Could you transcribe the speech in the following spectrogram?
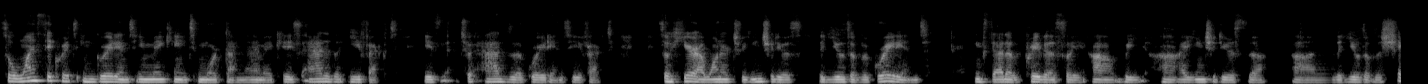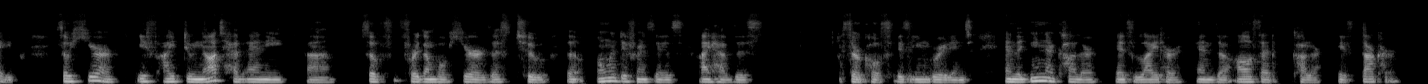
So one secret ingredient in making it more dynamic is add the effect, is to add the gradient effect. So here I wanted to introduce the use of a gradient instead of previously uh, we uh, I introduced the uh, the use of the shape. So here, if I do not have any, so for example, here, this two, the only difference is I have this circles is ingredient and the inner color is lighter and the outside color is darker.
